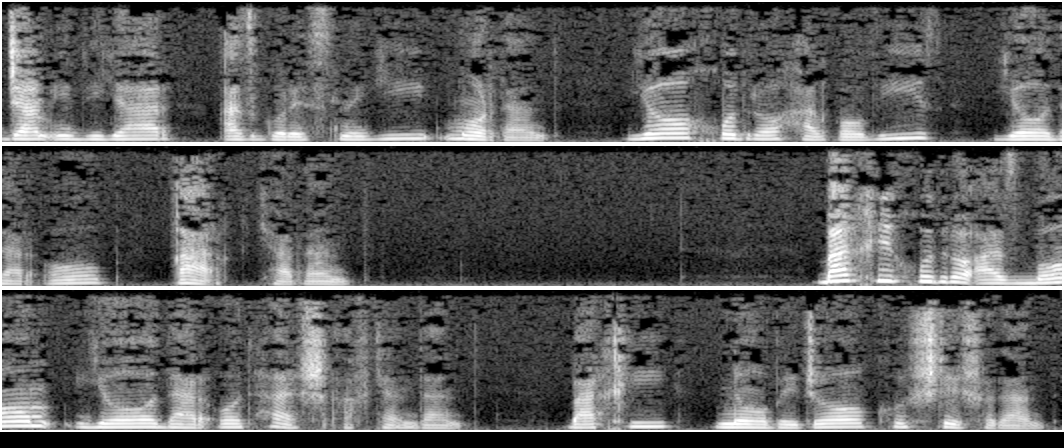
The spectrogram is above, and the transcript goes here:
جمعی دیگر از گرسنگی مردند یا خود را حلقاویز یا در آب غرق کردند. برخی خود را از بام یا در آتش افکندند. برخی نابجا کشته شدند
